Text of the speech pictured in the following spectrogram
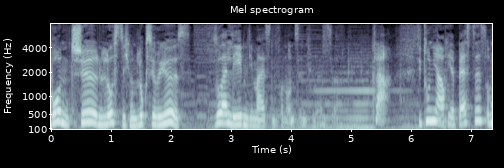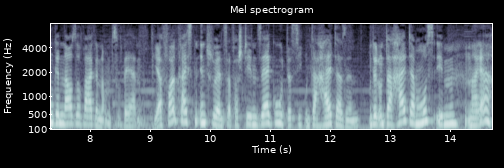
Bunt, schön, lustig und luxuriös. So erleben die meisten von uns Influencer. Klar, Sie tun ja auch ihr Bestes, um genauso wahrgenommen zu werden. Die erfolgreichsten Influencer verstehen sehr gut, dass sie Unterhalter sind. Und ein Unterhalter muss eben, naja,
